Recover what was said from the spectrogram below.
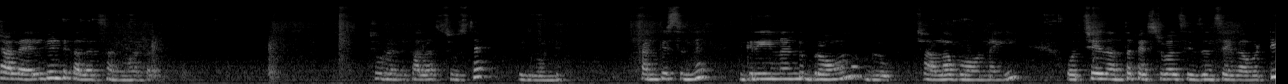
చాలా ఎలిగెంట్ కలర్స్ అన్నమాట. చూడండి కలర్స్ చూస్తే ఇదిగోండి. కనిపిస్తుంది గ్రీన్ అండ్ బ్రౌన్ బ్లూ. చాలా బాగున్నాయి. వచ్చేదంతా ఫెస్టివల్ సీజన్సే కాబట్టి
